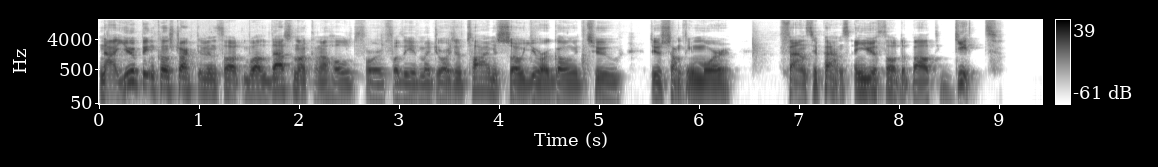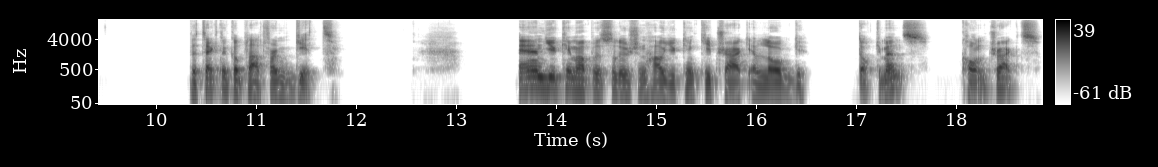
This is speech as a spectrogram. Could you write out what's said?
Now you've been constructive and thought, well, that's not going to hold for for the majority of time, so you are going to do something more fancy pants, and you thought about Git, the technical platform Git, and you came up with a solution how you can keep track and log documents, contracts,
